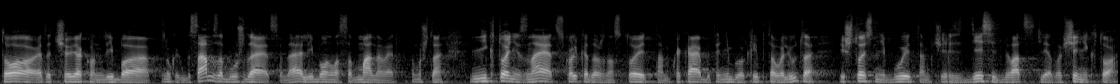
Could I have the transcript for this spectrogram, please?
то этот человек, он либо ну, как бы сам заблуждается, да, либо он вас обманывает, потому что никто не знает, сколько должна стоить там, какая бы то ни была криптовалюта и что с ней будет там, через 10-20 лет. Вообще никто.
